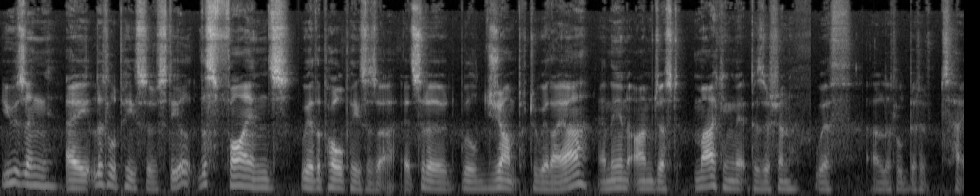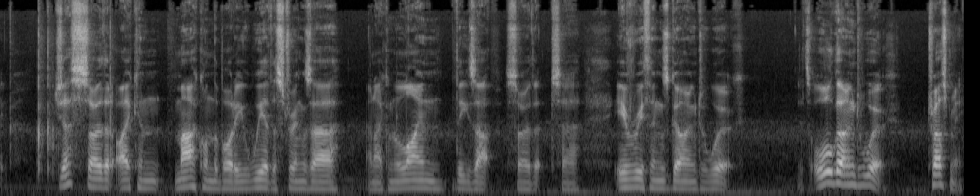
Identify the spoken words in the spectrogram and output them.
using a little piece of steel, this finds where the pole pieces are. It sort of will jump to where they are, and then I'm just marking that position with a little bit of tape just so that I can mark on the body where the strings are and I can line these up so that uh, everything's going to work. It's all going to work. Trust me.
